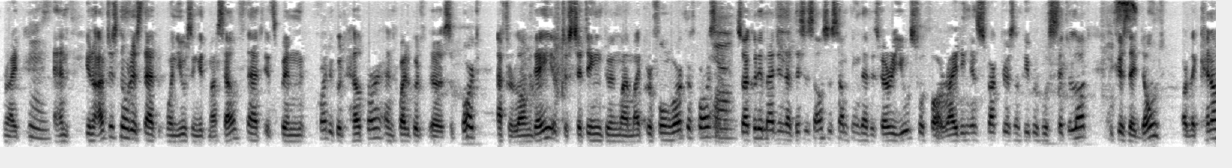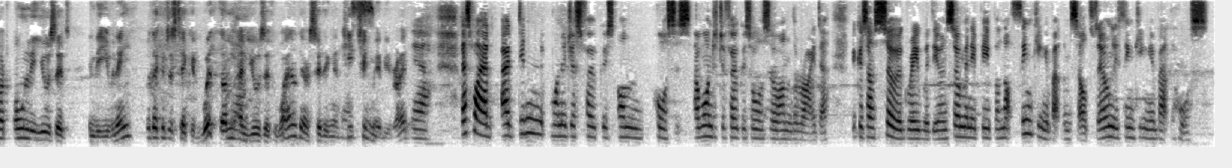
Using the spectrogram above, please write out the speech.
Right. Mm. And, you know, I've just noticed that when using it myself, that it's been quite a good helper and quite a good uh, support after a long day of just sitting doing my microphone work, of course. Yeah. So I could imagine that this is also something that is very useful for riding instructors and people who sit a lot because they don't or they cannot only use it in the evening, but they can just take it with them Yeah. and use it while they're sitting and Yes. teaching, maybe, right? Yeah, that's why I, I didn't want to just focus on horses. I wanted to focus also on the rider because I so agree with you. And so many people not thinking about themselves; they're only thinking about the horse.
